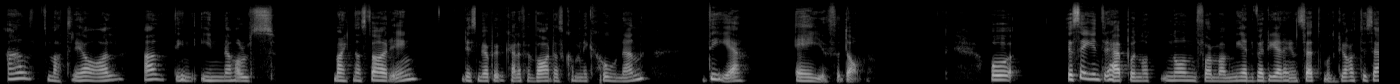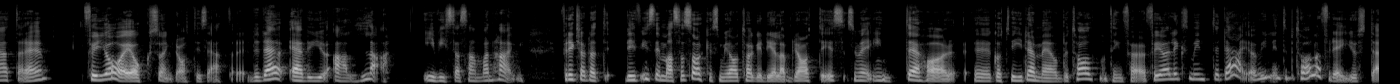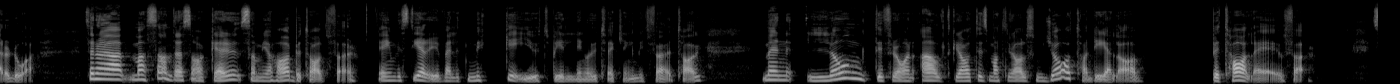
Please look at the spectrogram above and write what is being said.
allt material, allt din innehållsmarknadsföring, det som jag brukar kalla för vardagskommunikationen, det är ju för dem. Och jag säger inte det här på något, någon form av nedvärdering sett mot gratisätare, för jag är också en gratisätare. Det där är vi ju alla i vissa sammanhang. För det är klart att det finns en massa saker som jag har tagit del av gratis som jag inte har eh, gått vidare med och betalt någonting för. För jag är liksom inte där. Jag vill inte betala för det just där och då. Sen har jag massa andra saker som jag har betalt för. Jag investerar ju väldigt mycket i utbildning och utveckling i mitt företag. Men långt ifrån allt gratis material som jag tar del av betalar jag ju för.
